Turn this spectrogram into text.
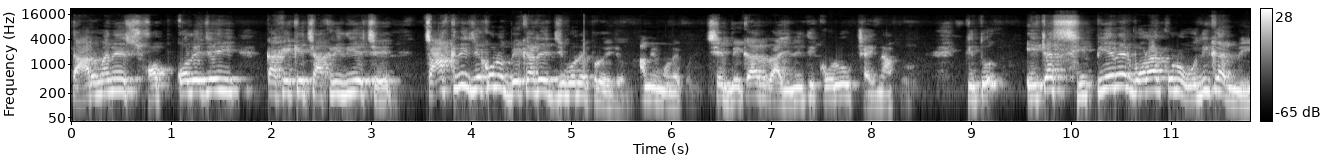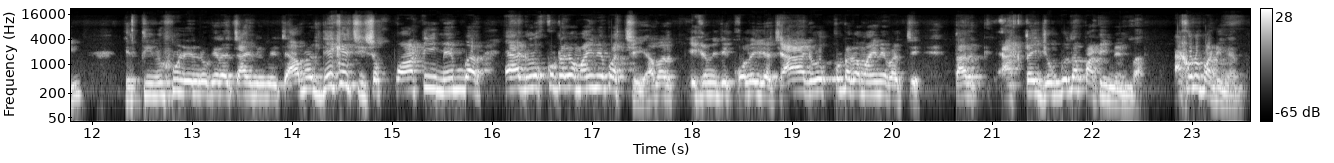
তার মানে সব কলেজেই কাকে কে চাকরি দিয়েছে, চাকরি যে কোনো বেকারের জীবনে প্রয়োজন, আমি মনে করি। সে বেকার রাজনীতি করুক, চাই না করুক। কিন্তু এটা সিপিএম এর বলার কোনো অধিকার নেই। যে তৃণমূলের লোকেরা চাকরি পেয়েছে। আমরা দেখেছি সব পার্টি মেম্বার এক লক্ষ টাকা মাইনে পাচ্ছে। আবার এখানে যে কলেজ আছে এক লক্ষ টাকা মাইনে পাচ্ছে। তার একটাই যোগ্যতা পার্টি মেম্বার এখনও পার্টি মেম্বার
